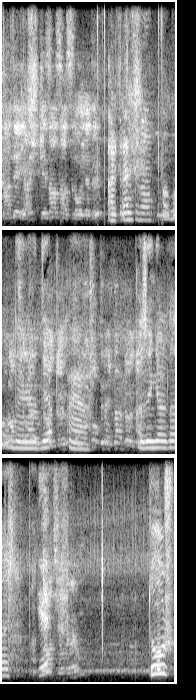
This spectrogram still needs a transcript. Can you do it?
Kande Yaş ceza sahasına oynadı. Bırak Arkadaş şunu. baba oldu herhalde. Ee, az önce arkadaşlar. Yıldırım, Dur.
